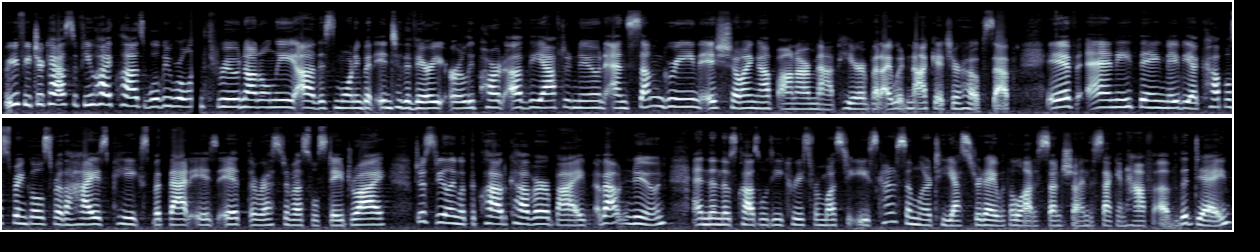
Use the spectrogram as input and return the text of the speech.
For your future cast, a few high clouds will be rolling through not only uh, this morning, but into the very early part of the afternoon. And some green is showing up on our map here, but I would not get your hopes up. If anything, maybe a couple sprinkles for the highest peaks, but that is it. The rest of us will stay dry, just dealing with the cloud cover by about noon. And then those clouds will decrease from west to east, kind of similar to yesterday with a lot of sunshine the second half of the day.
